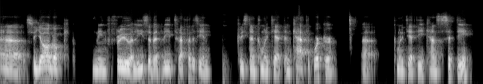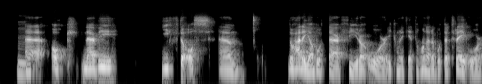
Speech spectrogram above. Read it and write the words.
eh, så jag och min fru Elisabeth, vi träffades i en kristen kommunitet, en Catholic worker eh, kommunitet i Kansas City. Mm. Eh, och när vi gifte oss, um, då hade jag bott där fyra år i kommuniteten, hon hade bott där tre år.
